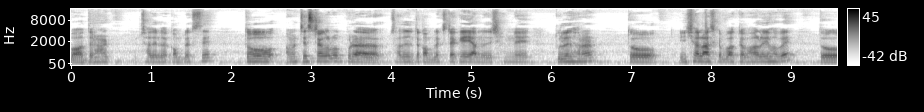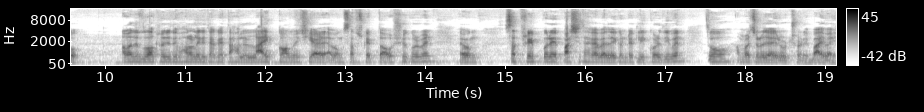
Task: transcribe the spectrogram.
বহদ্রহাট স্বাধীনতা কমপ্লেক্সে। তো আমরা চেষ্টা করব পুরো স্বাধীনতা কমপ্লেক্সটাকে আপনাদের সামনে তুলে ধরার। তো ইনশাল্লাহ আজকে ব্লগটা ভালোই হবে। তো আমাদের ব্লগটা যদি ভালো লেগে থাকে তাহলে লাইক, কমেন্ট, শেয়ার এবং সাবস্ক্রাইব তো অবশ্যই করবেন এবং সাবস্ক্রাইব করে পাশে থাকা বেল আইকনটা ক্লিক করে দিবেন। তো আমরা চলে যাই রোড শোরে। বাই বাই।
